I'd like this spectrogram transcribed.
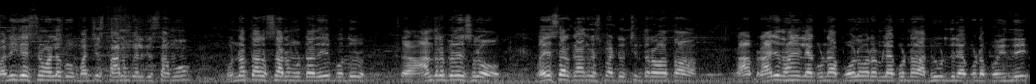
పని చేసిన వాళ్ళకు మంచి స్థానం కలిగిస్తాము. ఉన్నత స్థానం ఉంటుంది. పొద్దు ఆంధ్రప్రదేశ్లో వైఎస్ఆర్ కాంగ్రెస్ పార్టీ వచ్చిన తర్వాత రాజధాని లేకుండా పోలవరం లేకుండా అభివృద్ధి లేకుండా పోయింది.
